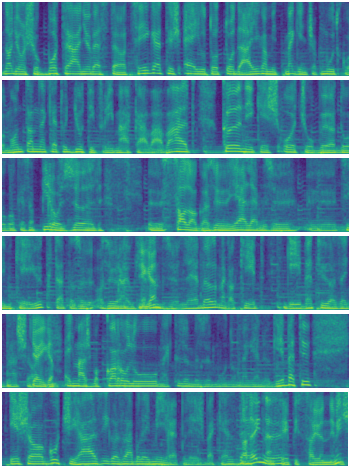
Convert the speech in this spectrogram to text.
nagyon sok botrány övezte a céget, és eljutott odáig, amit megint csak múltkor mondtam neked, hogy duty free márkává vált, kölnik és olcsó bőrdolgok, ez a piros-zöld ö, szalag az ő jellemző címkéjük, tehát az ő, az ő rájuk Igen. jellemző label, meg a két G betű az egymással Ja, igen. egymásba karoló, meg különböző módon megjelenő G betű, és a Gucci ház igazából egy mély repülésbe kezdett. Na de innen szép visszajönni, mi? és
